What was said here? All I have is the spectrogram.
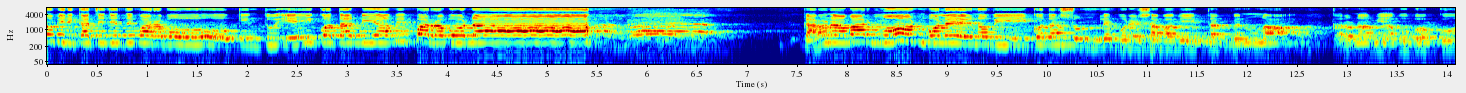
নবীর কাছে যেতে পারব, কিন্তু এই কথা নিয়ে আমি পারব না। কারণ আমার মন বলে, নবী কথা শুনলে পরে স্বাভাবিক থাকবেন না। কারণ আমি আবু বকু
